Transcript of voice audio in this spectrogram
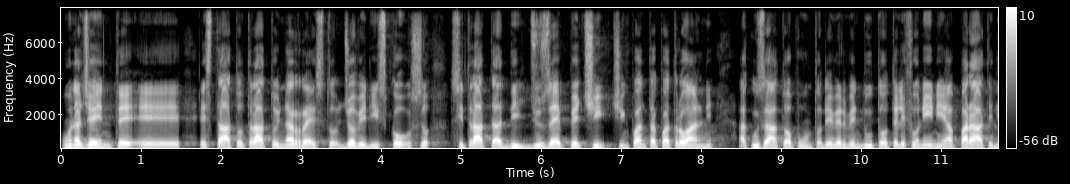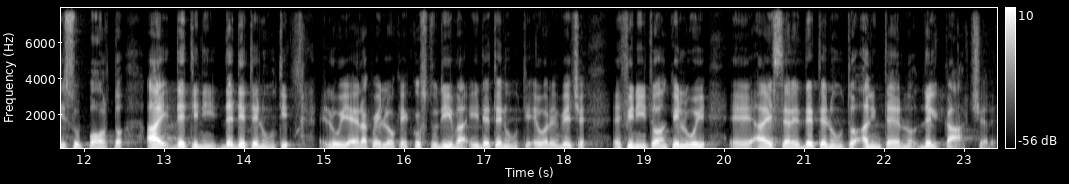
Un agente eh, è stato tratto in arresto giovedì scorso, si tratta di Giuseppe C., 54 anni, accusato appunto di aver venduto telefonini e apparati di supporto ai detenuti. Lui era quello che custodiva i detenuti e ora invece è finito anche lui eh, a essere detenuto all'interno del carcere.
